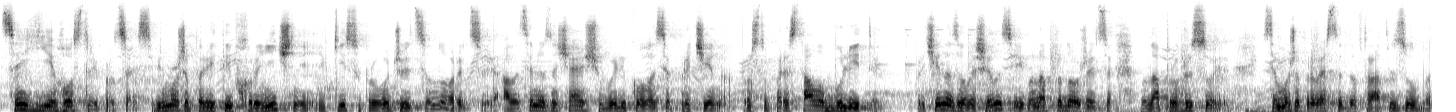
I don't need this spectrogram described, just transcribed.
це є гострий процес. Він може перейти в хронічний, який супроводжується норицею. Але це не означає, що вилікувалася причина. Просто перестало боліти. Причина залишилася і вона продовжується, вона прогресує. Це може привести до втрати зуба.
